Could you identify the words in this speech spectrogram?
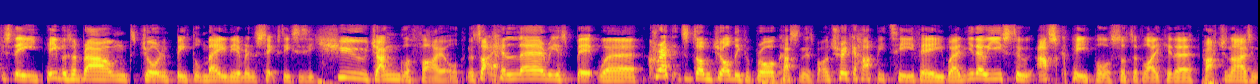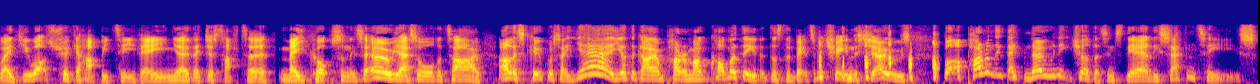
obviously he was around during Beatlemania in the 60s, he's a huge Anglophile. There's that hilarious bit where, credit to Dom Joly for broadcasting this, but on Trigger Happy TV, when, you know, he used to ask people sort of like in a patronising way, do you watch Trigger Happy TV? And, you know, they just have to make up something, say, oh, yes, all the time. Alice Cooper would say, yeah, you're the guy on Paramount Comedy that does the bits between the shows. but apparently they'd known each other since the early 70s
